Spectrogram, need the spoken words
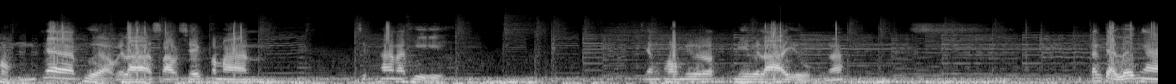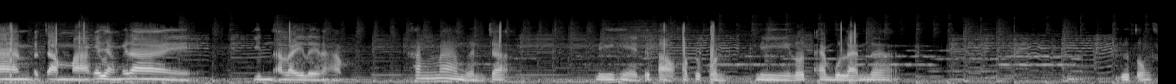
ผมแค่เผื่อเวลาซาวเช็คประมาณสิบห้านาที ยังพอมีมีเวลาอยู่นะ ตั้งแต่เลิกงานประจำมาก็ยังไม่ได้กินอะไรเลยนะครับ ข้างหน้าเหมือนจะมีเหตุหรือเปล่าครับทุกคน มีรถแอมบูเลนต์ด้วย อยู่ตรงไฟ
